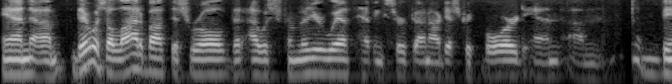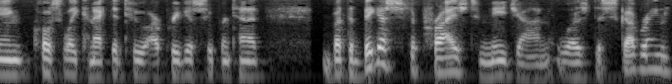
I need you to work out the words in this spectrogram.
And um, there was a lot about this role that I was familiar with, having served on our district board and um, being closely connected to our previous superintendent. But the biggest surprise to me, John, was discovering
